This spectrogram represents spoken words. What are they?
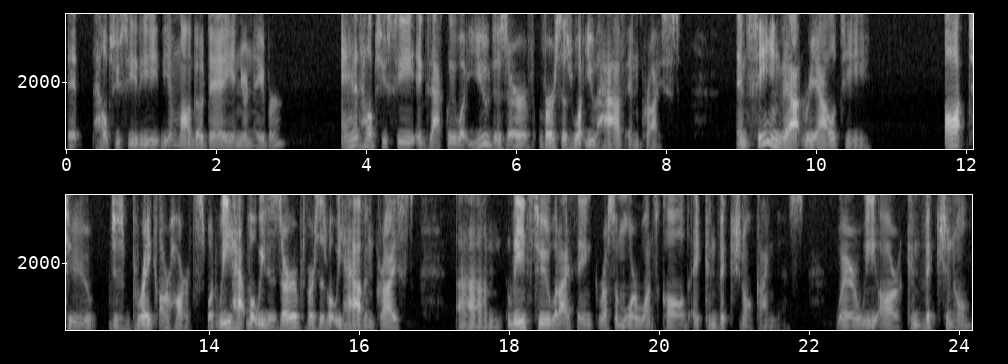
It helps you see the, the imago Dei in your neighbor, and it helps you see exactly what you deserve versus what you have in Christ. And seeing that reality ought to just break our hearts. What we have, what we deserved versus what we have in Christ um, leads to what I think Russell Moore once called a convictional kindness, where we are convictional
